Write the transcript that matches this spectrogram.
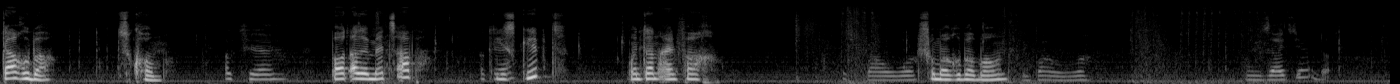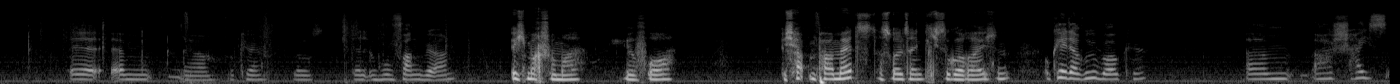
darüber zu kommen. Okay. Baut alle Mets ab, die Okay. es gibt. Und dann einfach schon mal rüber bauen. Baue. Wo seid ihr? Da. Äh, ähm, ja, okay. Los. Dann, wo fangen wir an? Ich mach schon mal hier vor. Ich habe ein paar Mets, das sollte eigentlich sogar reichen. Okay, darüber, okay. Ähm, ah, scheiße.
